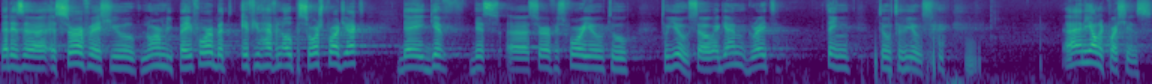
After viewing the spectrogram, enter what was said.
that is a, a, service you normally pay for, but if you have an open source project, they give this uh, service for you to, to use. So again, great thing to, to use. uh, any other questions?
